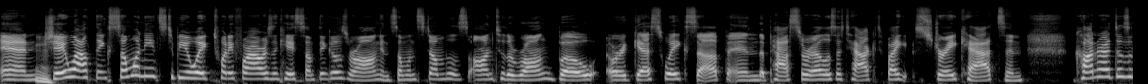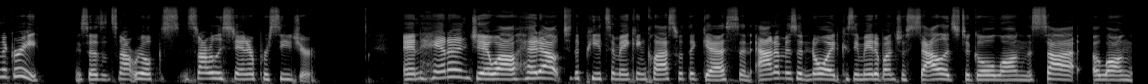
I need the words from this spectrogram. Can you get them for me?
And Hmm. Joao thinks someone needs to be awake 24 hours in case something goes wrong, and someone stumbles onto the wrong boat, or a guest wakes up, and the passerelle is attacked by stray cats. And Conrad doesn't agree. He says it's not real. It's not really standard procedure. And Hannah and Joao head out to the pizza making class with the guests, and Adam is annoyed because he made a bunch of salads to go along the side along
